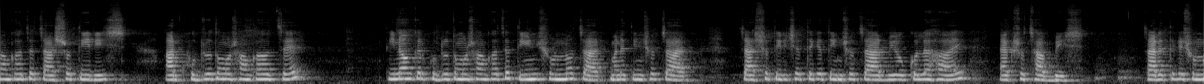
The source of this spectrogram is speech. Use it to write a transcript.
সংখ্যা হচ্ছে চারশো তিরিশ আর ক্ষুদ্রতম সংখ্যা হচ্ছে, তিন অঙ্কের ক্ষুদ্রতম সংখ্যা হচ্ছে তিন শূন্য চার মানে তিনশো চার। চারশো তিরিশের থেকে তিনশো চার বিয়োগ করলে হয় একশো ছাব্বিশ। চারের থেকে শূন্য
